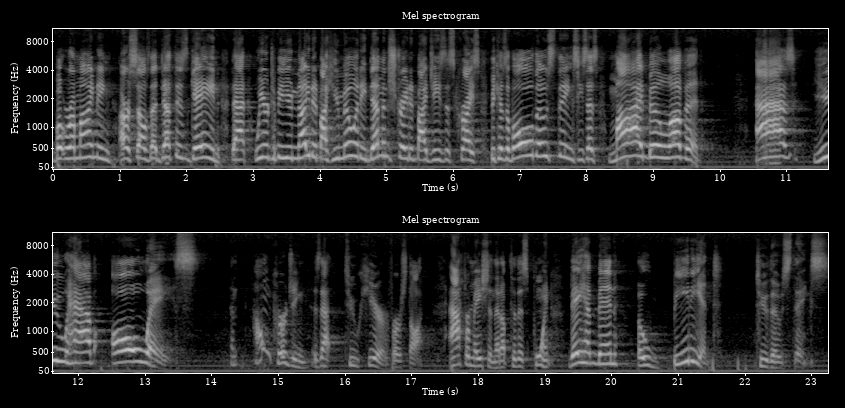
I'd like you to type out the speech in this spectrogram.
but reminding ourselves that death is gain, that we are to be united by humility demonstrated by Jesus Christ. Because of all those things, he says, My beloved, as you have always. And how encouraging is that to hear, first off? Affirmation that up to this point, they have been obedient to those things.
